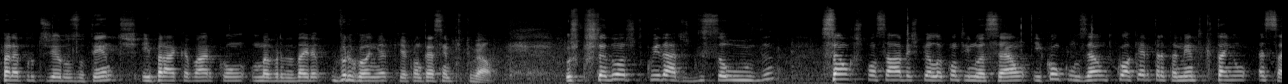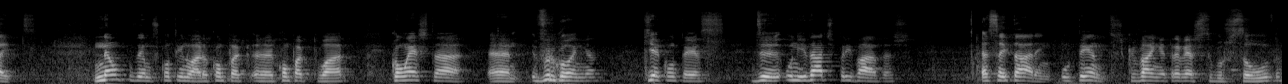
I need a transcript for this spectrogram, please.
para proteger os utentes e para acabar com uma verdadeira vergonha que acontece em Portugal. Os prestadores de cuidados de saúde são responsáveis pela continuação e conclusão de qualquer tratamento que tenham aceite. Não podemos continuar a compactuar com esta uh, vergonha que acontece de unidades privadas aceitarem utentes que vêm através de seguros de saúde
